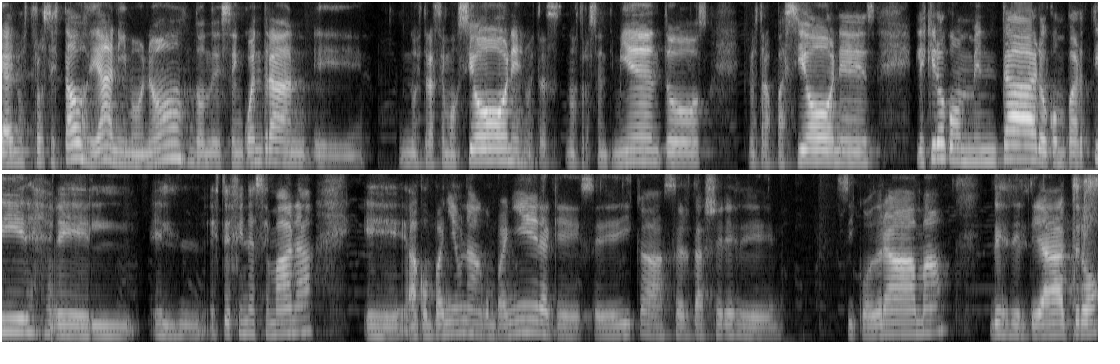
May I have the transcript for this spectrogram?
a nuestros estados de ánimo, ¿no? Donde se encuentran eh, nuestras emociones, nuestros sentimientos, nuestras pasiones. Les quiero comentar o compartir este fin de semana. Eh, acompañé a una compañera que se dedica a hacer talleres de psicodrama desde el teatro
